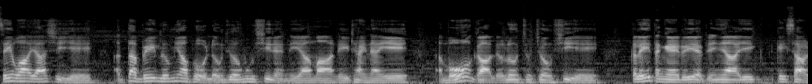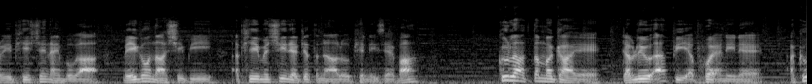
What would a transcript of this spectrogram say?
စေဝါရရှိရေးအသက်ဘေးလွတ်မြောက်ဖို့လုံခြုံမှုရှိတဲ့နေရာမှာနေထိုင်နိုင်ရေးအမိုးအကာလုံလုံခြုံခြုံရှိရေး ကလေးတငယ်တွေရဲ့ပညာရေးကိစ္စတွေဖြေရှင်းနိုင်ဖို့ကမေးခွန်းသာရှိပြီးအဖြေမရှိတဲ့ပြဿနာလိုဖြစ်နေစေပါကုလသမဂ္ဂရဲ့ WFP အဖွဲ့အနေနဲ့အခု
